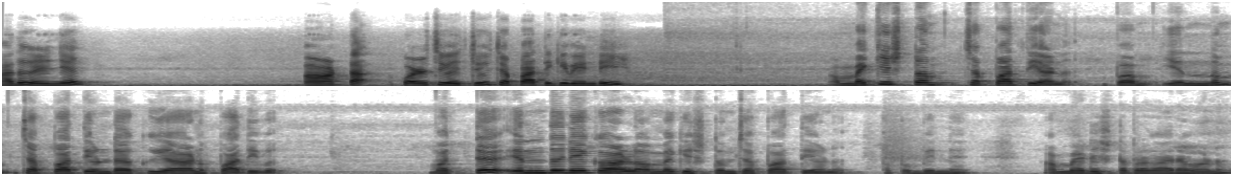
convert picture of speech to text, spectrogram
അത് കഴിഞ്ഞ് ആട്ട കുഴച്ച് വെച്ചു ചപ്പാത്തിക്ക് വേണ്ടി. അമ്മയ്ക്കിഷ്ടം ചപ്പാത്തിയാണ്. അപ്പം എന്നും ചപ്പാത്തി ഉണ്ടാക്കുകയാണ് പതിവ്. മറ്റ് എന്തിനേക്കാളും അമ്മയ്ക്കിഷ്ടം ചപ്പാത്തിയാണ്. അപ്പം പിന്നെ അമ്മയുടെ ഇഷ്ടപ്രകാരമാണ്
